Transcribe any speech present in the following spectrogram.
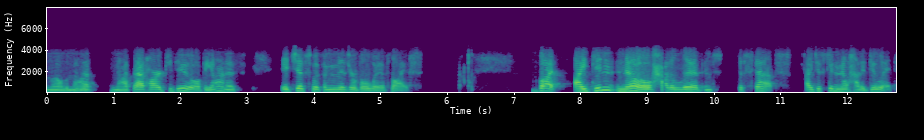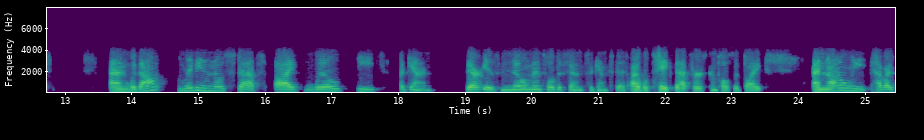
Well, not not that hard to do. I'll be honest. It just was a miserable way of life. But I didn't know how to live in the steps. I just didn't know how to do it. And without living in those steps, I will eat again there is no mental defense against it. I will take that first compulsive bite. And not only have I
